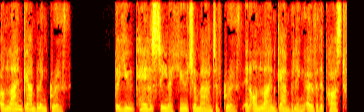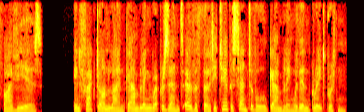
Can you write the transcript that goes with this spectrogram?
Online gambling growth. The UK has seen a huge amount of growth in online gambling over the past five years. In fact online gambling represents over 32% of all gambling within Great Britain.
